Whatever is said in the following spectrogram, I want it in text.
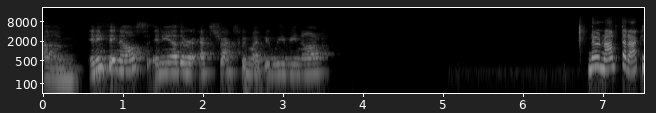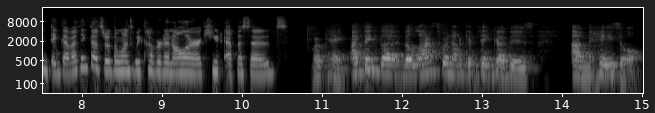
Um, anything else? Any other extracts we might be leaving off? No, not that I can think of. I think those are the ones we covered in all our acute episodes. Okay. I think the, the last one I can think of is um, hazel.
